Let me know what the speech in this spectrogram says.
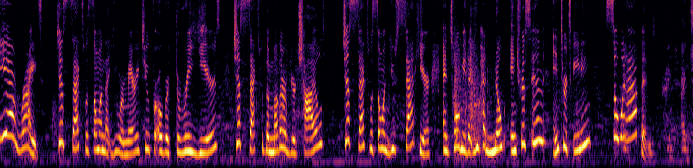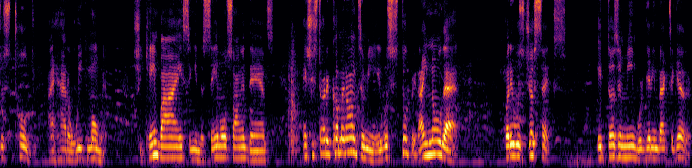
Yeah, right. Just sex with someone that you were married to for over three years? Just sex with the mother of your child? Just sex with someone you sat here and told me that you had no interest in entertaining? So what happened? I, I just told you I had a weak moment. She came by singing the same old song and dance, and she started coming on to me. It was stupid. I know that. But it was just sex. It doesn't mean we're getting back together.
